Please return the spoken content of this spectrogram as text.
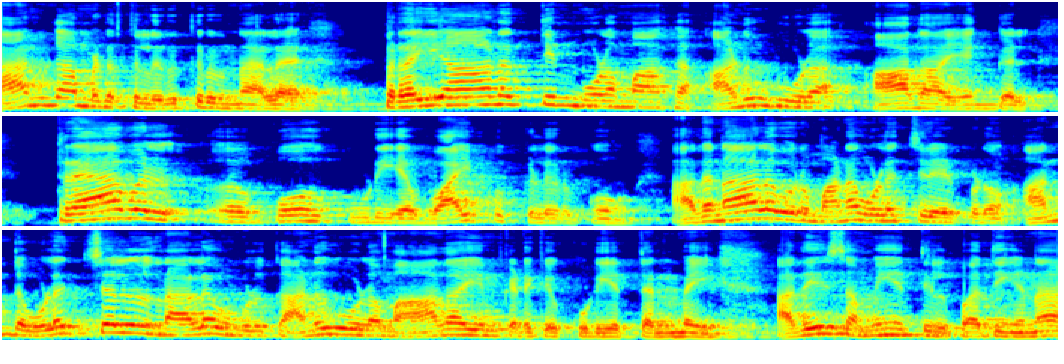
நான்காம் இடத்தில் இருக்கிறதுனால பிரயாணத்தின் மூலமாக அனுகூல ஆதாயங்கள் ட்ராவல் போகக்கூடிய வாய்ப்புகள் இருக்கும். அதனால் ஒரு மன உளைச்சல் ஏற்படும். அந்த உளைச்சல்னால உங்களுக்கு அனுகூலம் ஆதாயம் கிடைக்கக்கூடிய தன்மை. அதே சமயத்தில் பார்த்தீங்கன்னா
